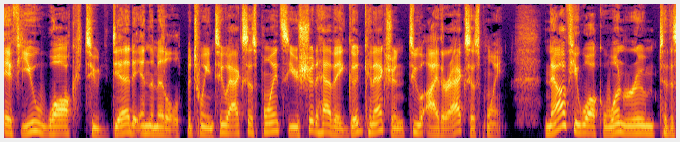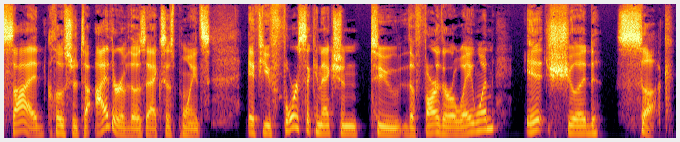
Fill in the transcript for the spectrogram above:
if you walk to dead in the middle between two access points, you should have a good connection to either access point. Now, if you walk one room to the side closer to either of those access points, if you force a connection to the farther away one, it should suck.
